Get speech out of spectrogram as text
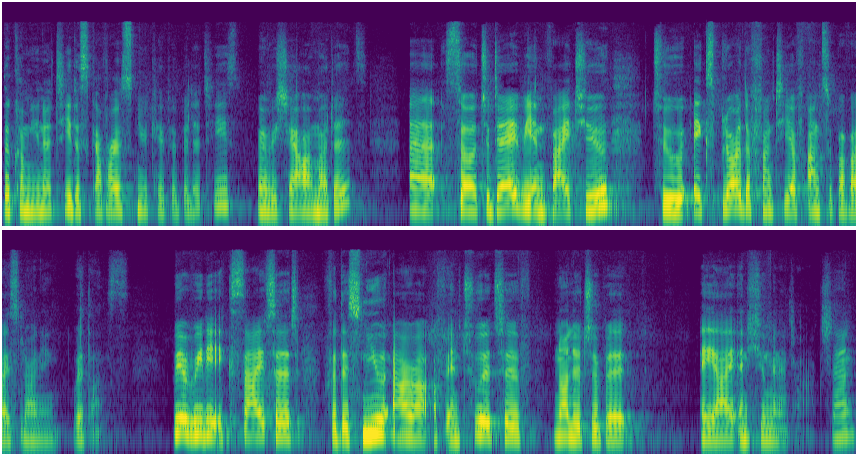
the community discovers new capabilities when we share our models. Uh, so today we invite you to explore the frontier of unsupervised learning with us. We are really excited for this new era of intuitive, knowledgeable AI and human interaction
